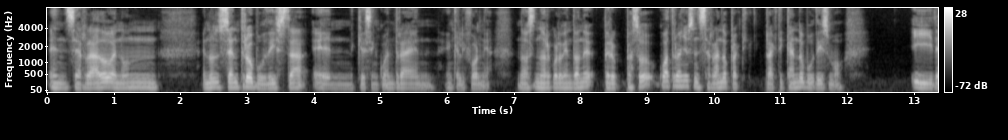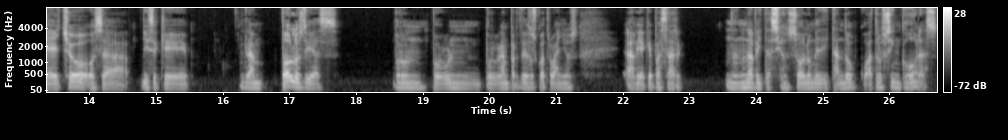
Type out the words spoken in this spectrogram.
encerrado en un en un centro budista en, que se encuentra en, en California. No, no, recuerdo bien dónde, pero pasó cuatro años encerrando practicando budismo. Y de hecho, o sea, dice que gran, todos los días, por un, por un, por gran parte de esos cuatro años, había que pasar en una habitación solo meditando cuatro o cinco horas.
